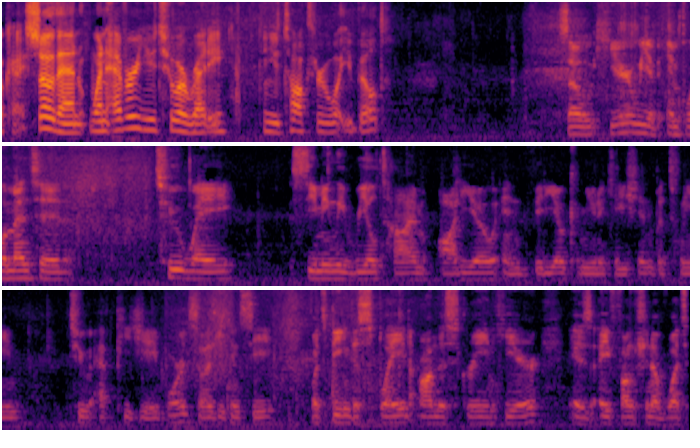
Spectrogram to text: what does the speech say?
Okay, so then, whenever you two are ready, can you talk through what you built? So here we have implemented two-way, seemingly real-time audio and video communication between two FPGA boards. So as you can see, what's being displayed on the screen here is a function of what's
